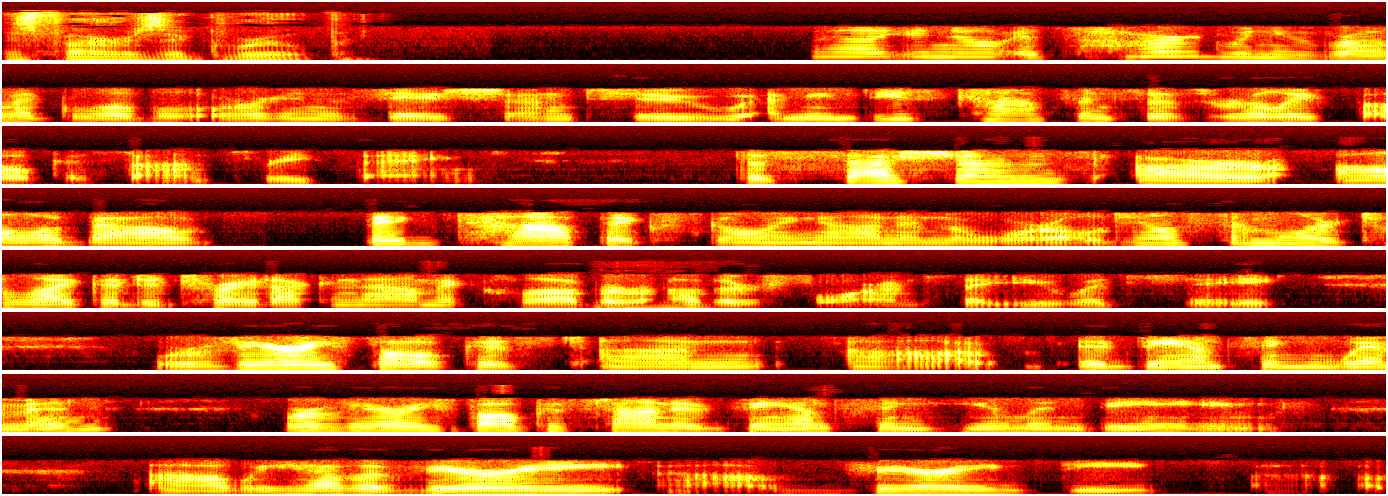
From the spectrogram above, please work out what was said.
as far as a group well you know it's hard when you run a global organization to i mean these conferences really focus on three things the sessions are all about big topics going on in the world you know similar to like a detroit economic club or mm-hmm. other forums that you would see We're very focused on uh, advancing women. We're very focused on advancing human beings. Uh, we have a very, uh, very deep uh,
